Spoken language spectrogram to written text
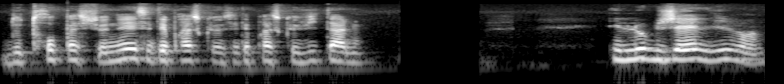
de trop passionné. C'était presque, c'était presque vital. Et l'objet livre,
